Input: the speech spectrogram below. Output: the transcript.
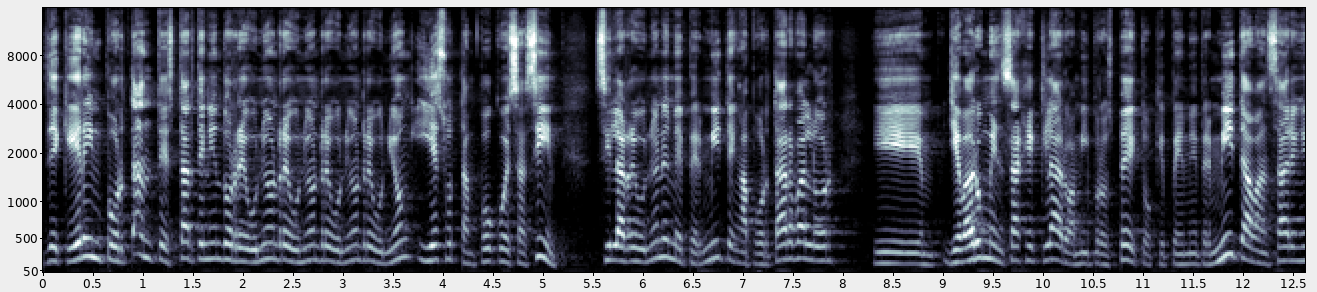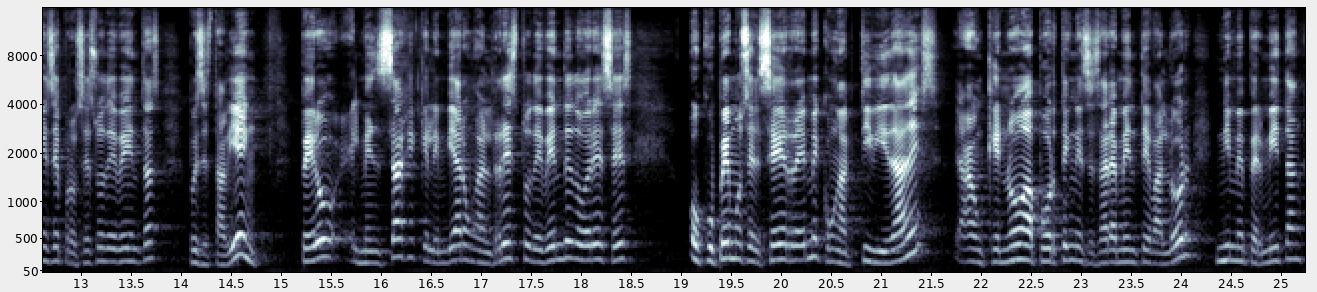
de que era importante estar teniendo reunión, reunión, reunión, reunión, y eso tampoco es así. Si las reuniones me permiten aportar valor, eh, llevar un mensaje claro a mi prospecto que me permita avanzar en ese proceso de ventas, pues está bien. Pero el mensaje que le enviaron al resto de vendedores es, ocupemos el CRM con actividades, aunque no aporten necesariamente valor, ni me permitan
